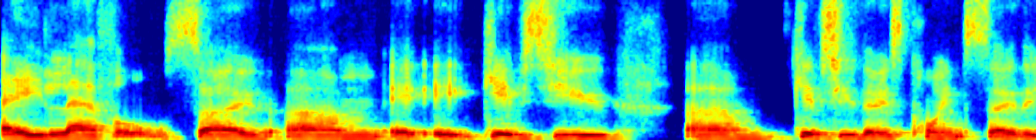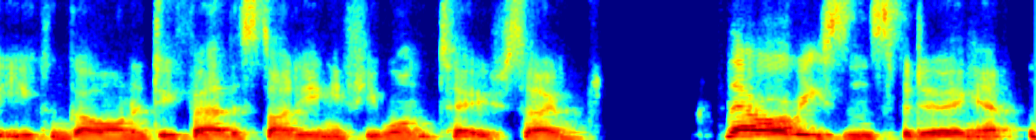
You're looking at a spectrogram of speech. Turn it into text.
a level. So um, it, it, gives you um, gives you those points so that you can go on and do further studying if you want to. So there are reasons for doing it.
